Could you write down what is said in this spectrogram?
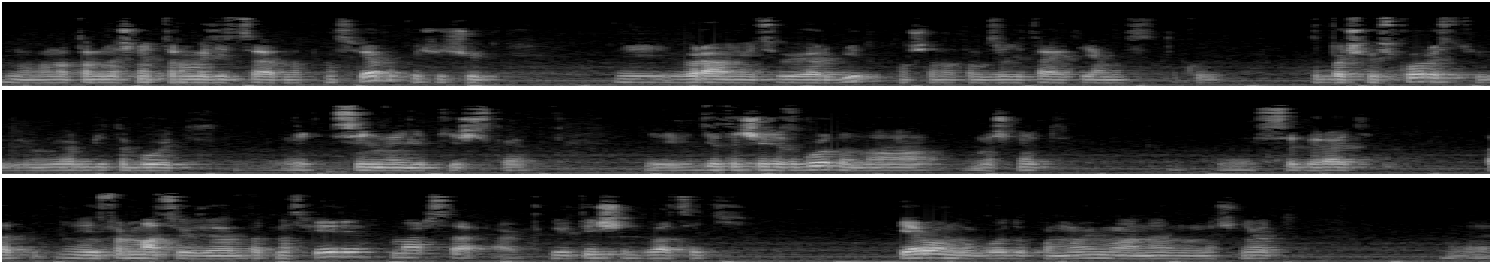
ну, она там начнет тормозиться в атмосферу по чуть-чуть и выравнивать свою орбиту, потому что она там залетает явно с такой с большой скоростью, и у нее орбита будет сильно эллиптическая. И где-то через год она начнет собирать информацию уже об атмосфере Марса, а к 2021 году, по-моему, она начнет э,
